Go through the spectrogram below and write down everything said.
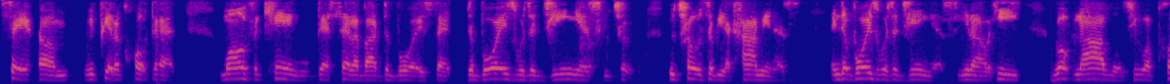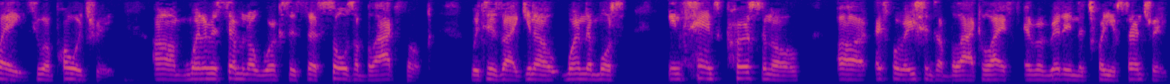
say um, repeat a quote that Martin Luther King that said about Du Bois that Du Bois was a genius who cho- who chose to be a communist, and Du Bois was a genius. You know, he wrote novels, he wrote plays, he wrote poetry. Um, one of his seminal works is The Souls of Black Folk, which is like you know one of the most intense personal uh, explorations of Black life ever written in the 20th century.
